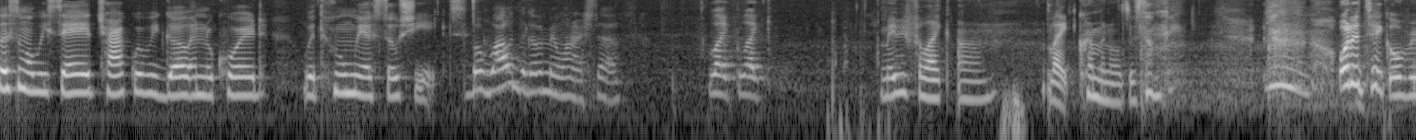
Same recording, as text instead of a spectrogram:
To listen what we say, track where we go, and record with whom we associate. But why would the government want our stuff? Like like maybe for like um like criminals or something. or to take over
